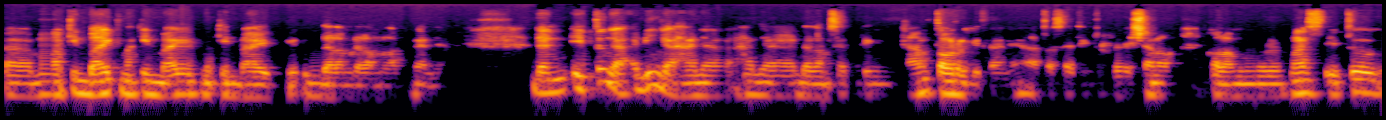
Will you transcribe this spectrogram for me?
uh, makin baik, makin baik, makin baik gitu dalam dalam melakukannya. Dan itu nggak ini nggak hanya hanya dalam setting kantor gitu kan ya atau setting profesional. Kalau menurut Mas itu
